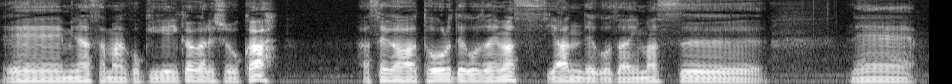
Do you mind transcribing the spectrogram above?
えー、皆様ご機嫌いかがでしょうか長谷川徹でございます。ヤンでございます。ねえ。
